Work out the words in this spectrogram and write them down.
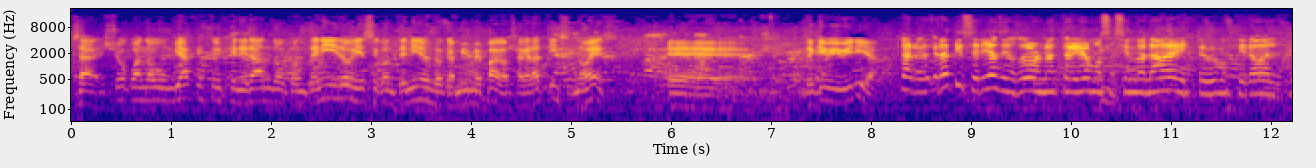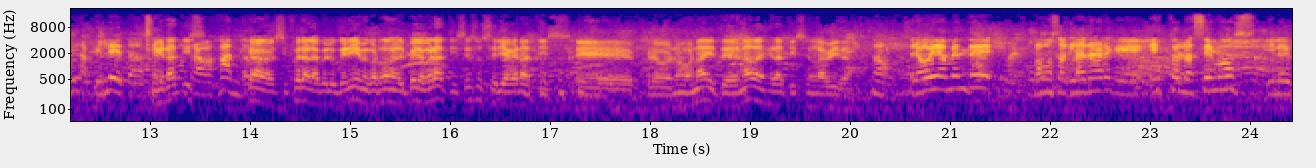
O sea, yo cuando hago un viaje estoy generando contenido y ese contenido es lo que a mí me paga. O sea, gratis no es. Eh, ¿De qué viviría? Claro, gratis sería si nosotros no estaríamos haciendo nada y estuviéramos tirados en la pileta, o sea, gratis, estamos trabajando. claro, si fuera la peluquería y me cortaran el pelo gratis, eso sería gratis. Eh, pero no, nadie te, nada es gratis en la vida. No, pero obviamente vamos a aclarar que esto lo hacemos y lo-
